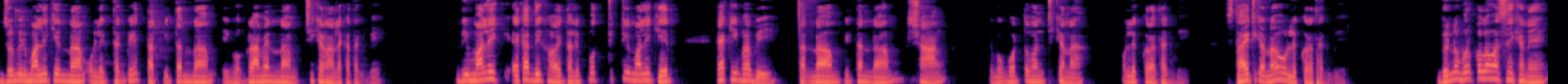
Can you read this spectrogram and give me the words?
জমির মালিকের নাম উল্লেখ থাকবে, তার পিতার নাম এবং গ্রামের নাম, ঠিকানা লেখা থাকবে। যদি মালিক একাধিক হয়, তাহলে প্রত্যেকটি মালিকের একইভাবেই তার নাম, পিতার নাম, সাং এবং বর্তমান ঠিকানা উল্লেখ করা থাকবে। স্থায়ী ঠিকানাও উল্লেখ করা থাকবে। দুই নম্বর কলম আছে এখানে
